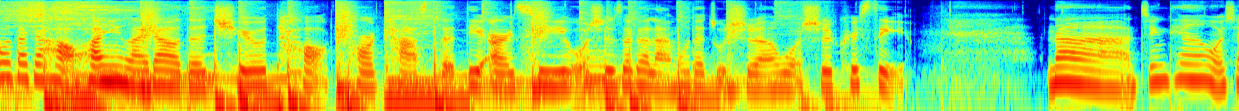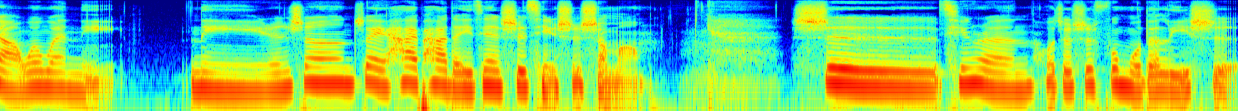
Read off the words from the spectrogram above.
Hello，大家好，欢迎来到 The Chill Talk Podcast 的第二期。我是这个栏目的主持人，我是 Chrissy。那今天我想问问你，你人生最害怕的一件事情是什么？是亲人或者是父母的离世？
